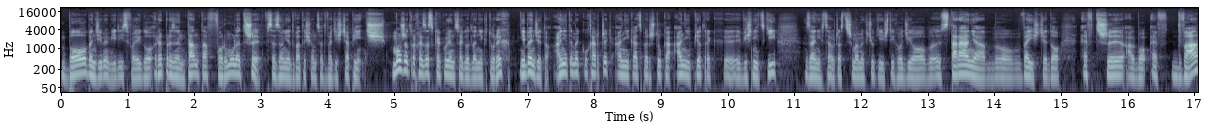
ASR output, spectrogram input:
bo będziemy mieli swojego reprezentanta w Formule 3 w sezonie 2025. Może trochę zaskakującego dla niektórych. Nie będzie to ani Temek Kucharczyk, ani Kacper Sztuka, ani Piotrek e, Wiśnicki. Za nich cały czas trzymamy kciuki, jeśli chodzi o starania, o wejście do F3 albo F2,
